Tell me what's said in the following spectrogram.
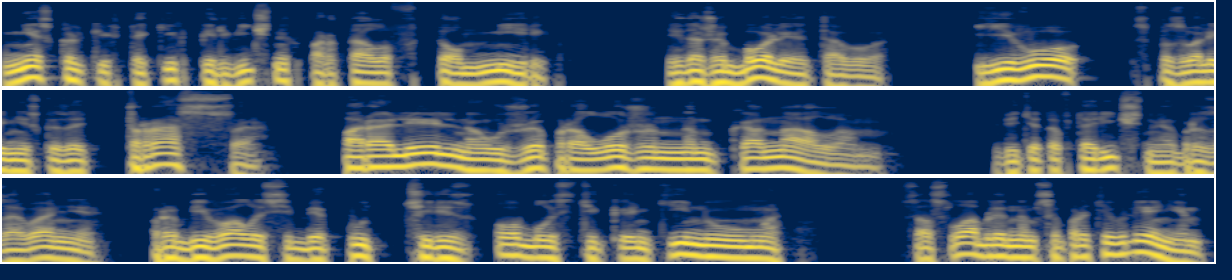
нескольких таких первичных порталов в том мире. И даже более того, его, с позволения сказать, трасса параллельно уже проложенным каналам, ведь это вторичное образование пробивало себе путь через области континуума с ослабленным сопротивлением,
